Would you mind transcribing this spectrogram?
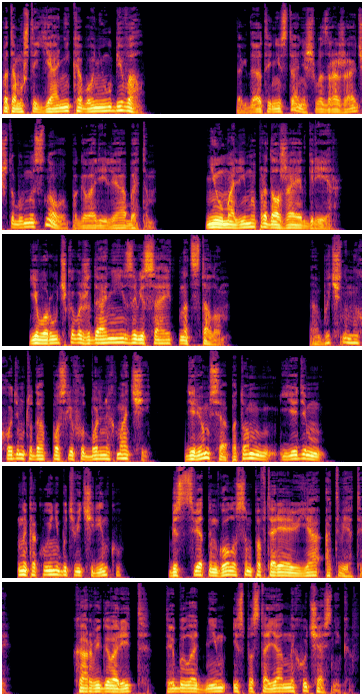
потому что я никого не убивал. Тогда ты не станешь возражать, чтобы мы снова поговорили об этом. Неумолимо продолжает Гриер. Его ручка в ожидании зависает над столом. Обычно мы ходим туда после футбольных матчей, деремся, а потом едем на какую-нибудь вечеринку. Бесцветным голосом повторяю я ответы. Харви говорит, ты был одним из постоянных участников.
